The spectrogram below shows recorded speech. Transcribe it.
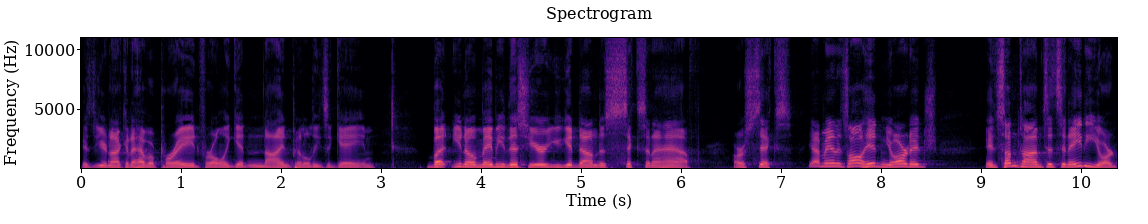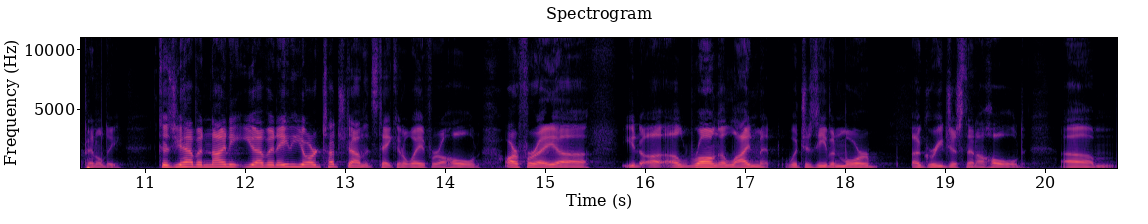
Is you're not going to have a parade for only getting nine penalties a game. But you know maybe this year you get down to six and a half or six. Yeah, man, it's all hidden yardage, and sometimes it's an 80 yard penalty because you have a 90 you have an 80 yard touchdown that's taken away for a hold or for a uh, you know a, a wrong alignment, which is even more egregious than a hold. Um,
